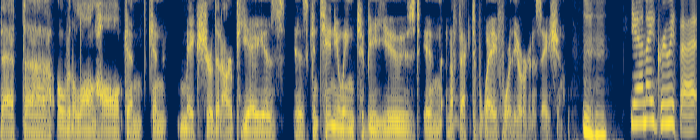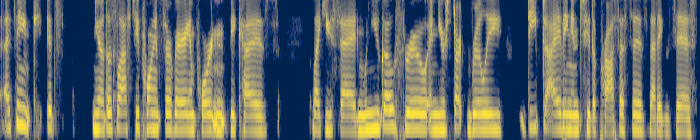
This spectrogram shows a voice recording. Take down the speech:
that uh, over the long haul can can make sure that RPA is is continuing to be used in an effective way for the organization. Mm-hmm. Yeah, and I agree with that. I think it's you know, those last two points are very important because, like you said, when you go through and you start really deep diving into the processes that exist,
